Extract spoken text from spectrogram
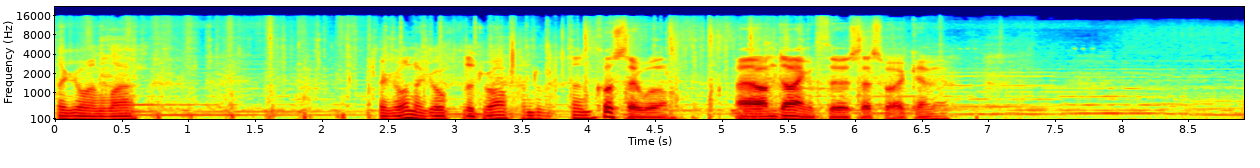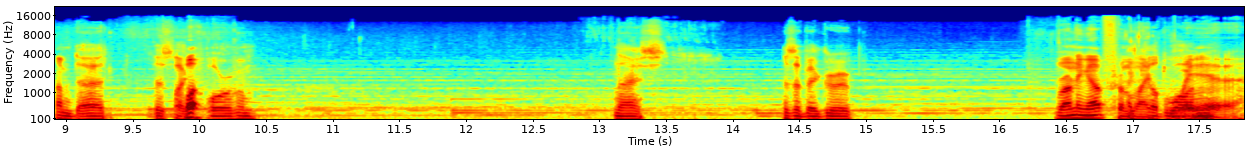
Go going left. Go going I go for the drop, 100%. Of course they will. Uh, I'm dying of thirst. That's why I came here. I'm dead. There's like What? four of them. Nice. There's a big group. Running up from I like where?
